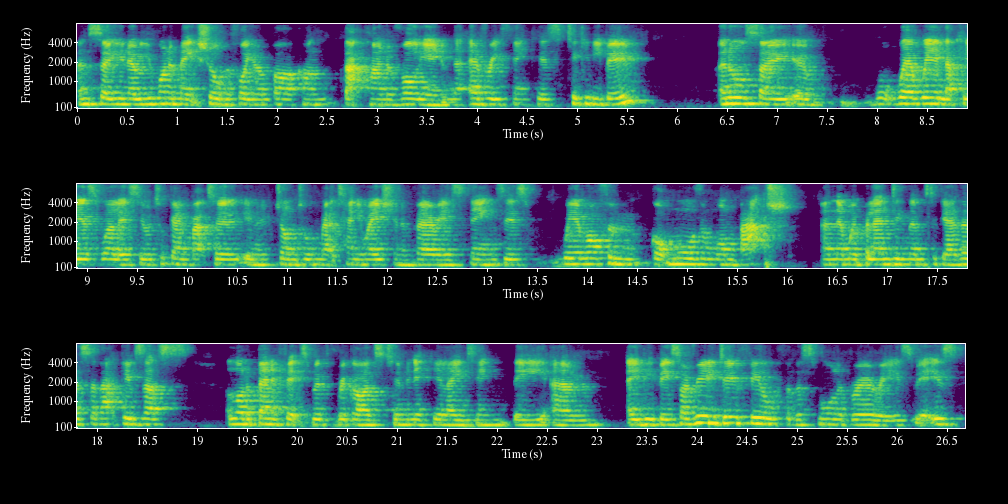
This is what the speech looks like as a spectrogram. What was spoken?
And so, you know, you want to make sure before you embark on that kind of volume that everything is tickety boo. And also, you know, where we're lucky as well is, you know, going back to, you know, John talking about attenuation and various things, is we've often got more than one batch and then we're blending them together. So that gives us a lot of benefits with regards to manipulating the um. So I really do feel for the smaller breweries. It is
